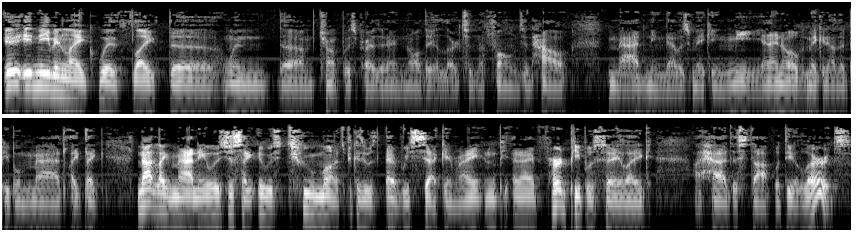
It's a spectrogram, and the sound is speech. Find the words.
it, and even like with like the when um, Trump was president and all the alerts on the phones and how maddening that was making me, and I know it was making other people mad. Like like not like maddening. It was just like it was too much because it was every second, right? And and I've heard people say like I had to stop with the alerts.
